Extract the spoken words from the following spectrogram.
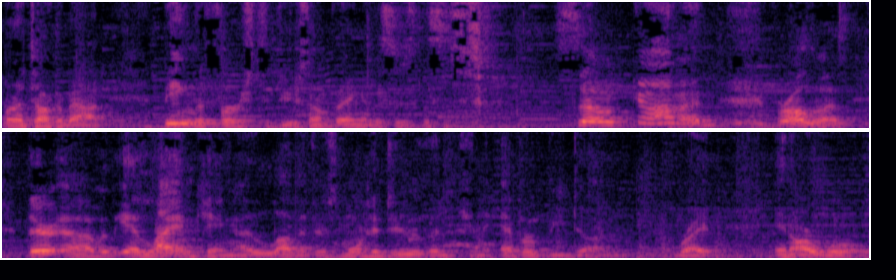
I want to talk about being the first to do something, and this is this is so common for all of us. There, uh, with and Lion King, I love it. There's more to do than can ever be done, right? In our world,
